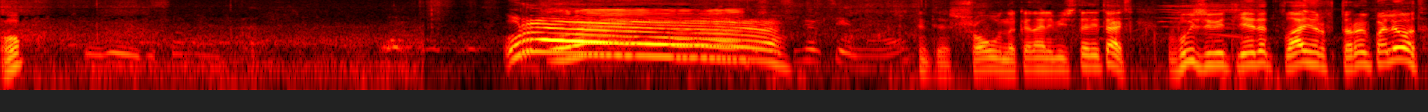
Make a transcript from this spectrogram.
Оп. Ура! Смертельно, а? Это шоу на канале Мечта летать. Выживет ли этот планер второй полет?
